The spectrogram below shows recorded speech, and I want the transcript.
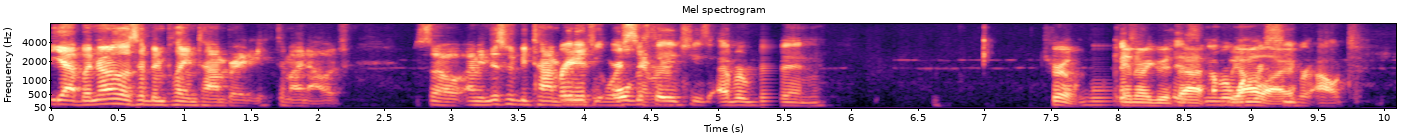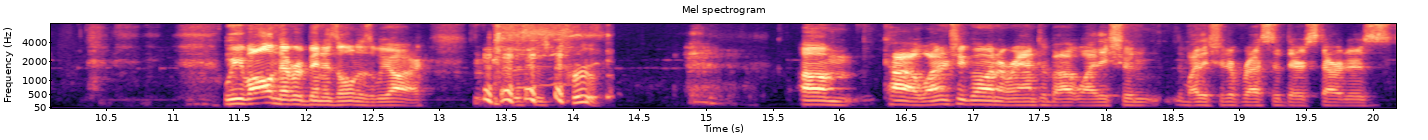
yeah, but none of those have been playing Tom Brady, to my knowledge. So, I mean, this would be Tom Brady at Brady's the worst oldest ever. age he's ever been. True. Can't argue with his that. Number We one all are. receiver out. We've all never been as old as we are. This is true. Um, Kyle, why don't you go on a rant about why they shouldn't, why they should have rested their starters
